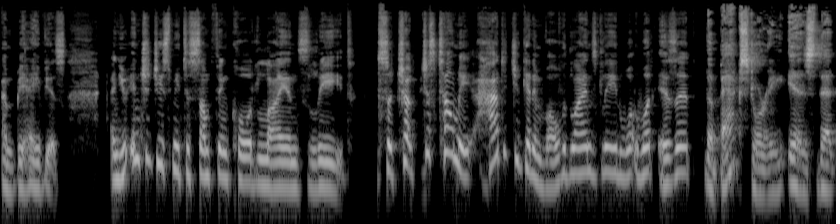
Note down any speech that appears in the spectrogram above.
and behaviors. And you introduced me to something called Lions Lead. So, Chuck, just tell me, how did you get involved with Lions Lead? What what is it? The backstory is that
